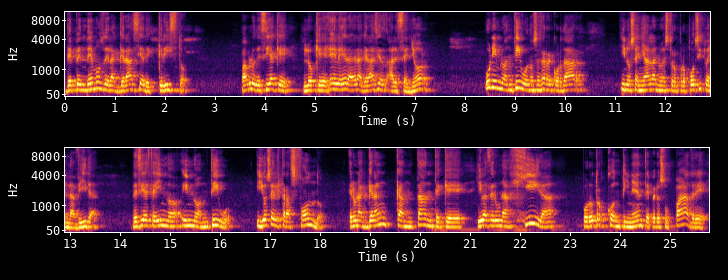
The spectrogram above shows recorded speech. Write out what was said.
dependemos de la gracia de Cristo. Pablo decía que lo que él era era gracias al Señor. Un himno antiguo nos hace recordar y nos señala nuestro propósito en la vida. Decía este himno, himno antiguo, y yo sé el trasfondo. Era una gran cantante que iba a hacer una gira por otro continente, pero su padre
